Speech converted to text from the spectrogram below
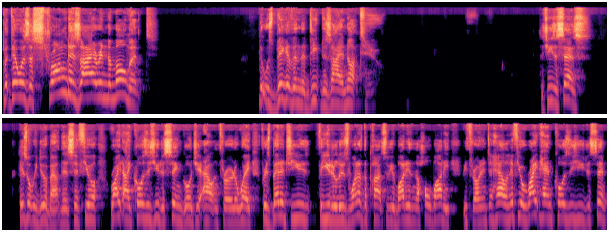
But there was a strong desire in the moment that was bigger than the deep desire not to. So Jesus says, Here's what we do about this. If your right eye causes you to sin, gouge it out and throw it away. For it's better to use, for you to lose one of the parts of your body than the whole body be thrown into hell. And if your right hand causes you to sin,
